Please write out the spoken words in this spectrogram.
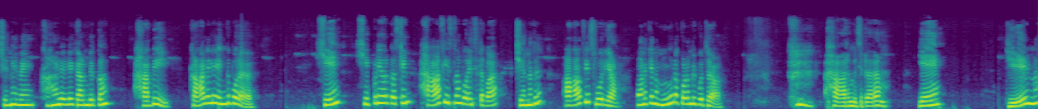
சின்னவே காலையிலே கிளம்பிருக்கான் ஹபி காலையில எங்க போற? ஏன்? இப்படி ஒரு கொஸ்டின் ஆபீஸ் தான் போறேன் சித்தப்பா. என்னது? ஆபீஸ் போறியா? உனக்கு என்ன மூளை குழம்பி போச்சா? ஹம், ஆரம்பிச்சுட்டு வரா ஏன்? ஏன்னா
